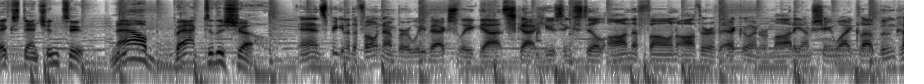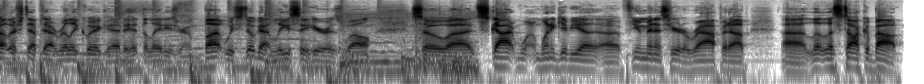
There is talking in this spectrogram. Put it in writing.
extension 2. Now back to the show. And speaking of the phone number, we've actually got Scott Huesing still on the phone, author of Echo in Ramadi. I'm Shane Whitecloud. Boone Cutler stepped out really quick, had to hit the ladies' room, but we still got Lisa here as well. So, uh, Scott, want to give you a, a, few minutes here to wrap it up. Uh, let, let's talk about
